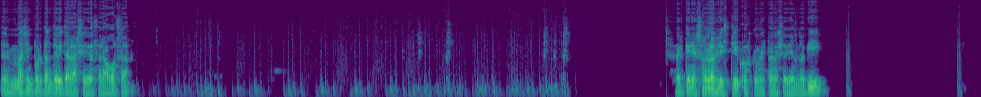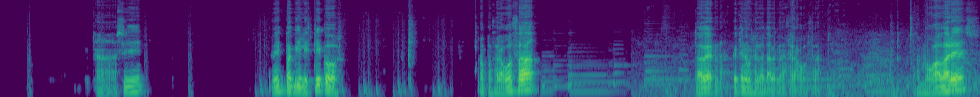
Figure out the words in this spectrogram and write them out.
Es más importante evitar el asedio de Zaragoza. A ver quiénes son los listicos que me están asediando aquí. Así. Venid para aquí, listicos. Vamos para Zaragoza. Taberna. ¿Qué tenemos en la taberna de Zaragoza? Almogávares.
